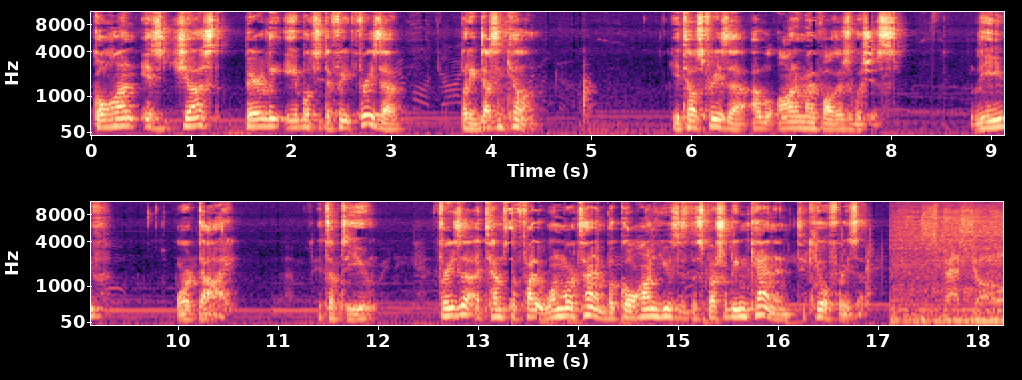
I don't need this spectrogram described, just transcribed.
Gohan is just barely able to defeat Frieza, but he doesn't kill him. He tells Frieza, I will honor my father's wishes. Leave or die. It's up to you. Frieza attempts to fight one more time, but Gohan uses the Special Beam Cannon to kill Frieza. Special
